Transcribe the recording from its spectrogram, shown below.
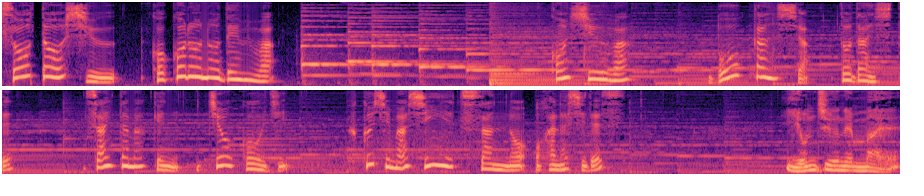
総統集心の電話。今週は「傍観者」と題して埼玉県長光寺福島新越さんのお話です。40年前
